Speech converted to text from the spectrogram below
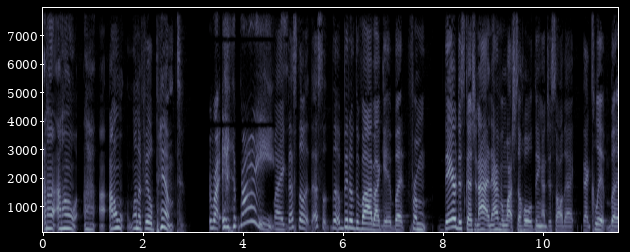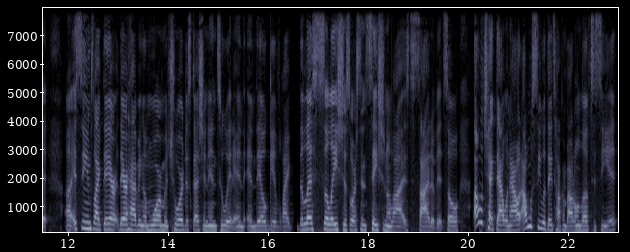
i don't i don't i don't want to feel pimped. Right right. Like that's the that's the, the bit of the vibe i get. But from their discussion I, and I haven't watched the whole thing i just saw that that clip but uh, it seems like they're they're having a more mature discussion into it and and they'll give like the less salacious or sensationalized side of it. So i will check that one out. I will see what they're talking about on love to see it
